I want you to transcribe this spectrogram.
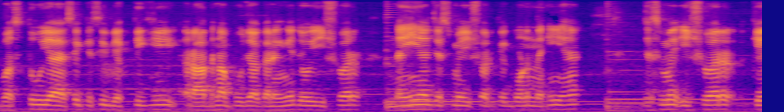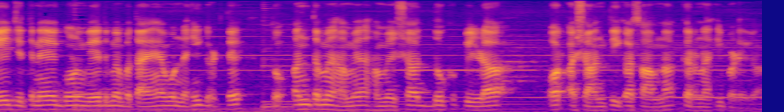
वस्तु या ऐसे किसी व्यक्ति की आराधना पूजा करेंगे जो ईश्वर नहीं है, जिसमें ईश्वर के गुण नहीं है, जिसमें ईश्वर के जितने गुण वेद में बताए हैं वो नहीं घटते तो अंत में हमें हमेशा दुख, पीड़ा और अशांति का सामना करना ही पड़ेगा।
